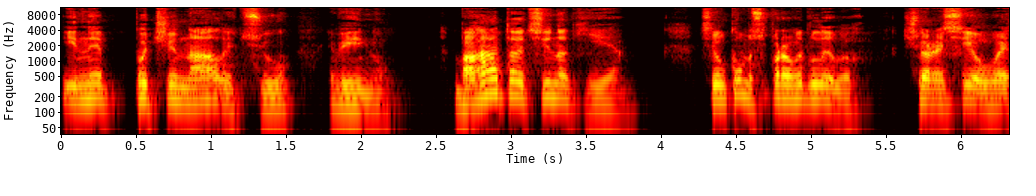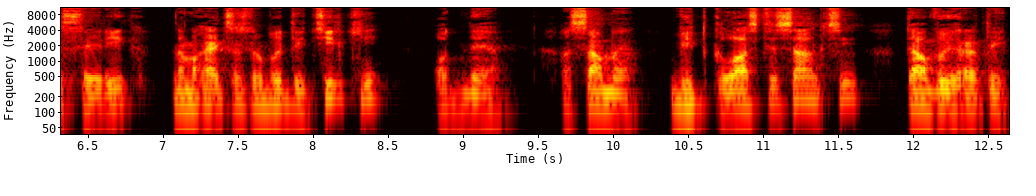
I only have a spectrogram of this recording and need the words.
і не починали цю війну. Багато оцінок є, цілком справедливих, що Росія увесь цей рік намагається зробити тільки одне, а саме відкласти санкції та виграти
